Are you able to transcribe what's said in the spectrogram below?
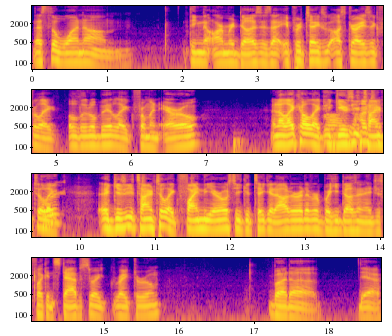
that's the one um thing the armor does is that it protects Oscar Isaac for like a little bit like from an arrow. And I like how like it Uh, gives the you time to like it gives you time to like find the arrow so you could take it out or whatever, but he doesn't. It just fucking stabs right right through him. But uh, yeah,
